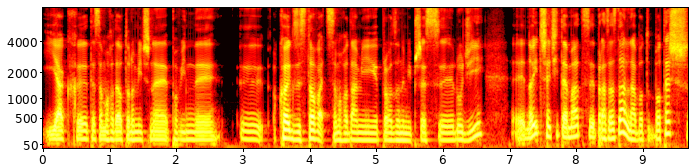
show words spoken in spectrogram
i jak y, te samochody autonomiczne powinny y, koegzystować z samochodami prowadzonymi przez ludzi. No i trzeci temat, praca zdalna, bo, bo też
